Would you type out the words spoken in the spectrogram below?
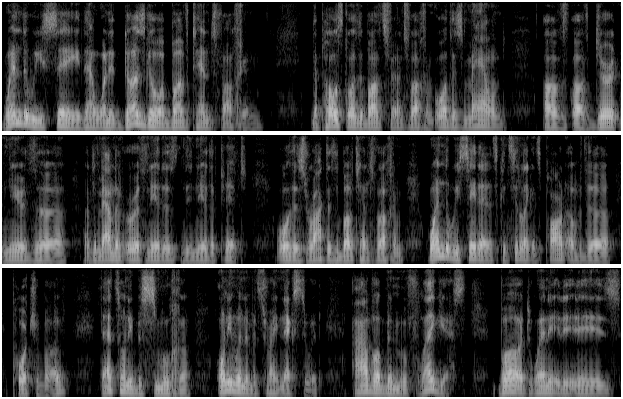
when do we say that when it does go above ten tefachim, the post goes above ten tefachim, or this mound of, of dirt near the the mound of earth near the near the pit, or this rock that's above 10 tefachim, when do we say that it's considered like it's part of the porch above? That's only besmucha, only when it's right next to it. Ava b'mufleges. But when it is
